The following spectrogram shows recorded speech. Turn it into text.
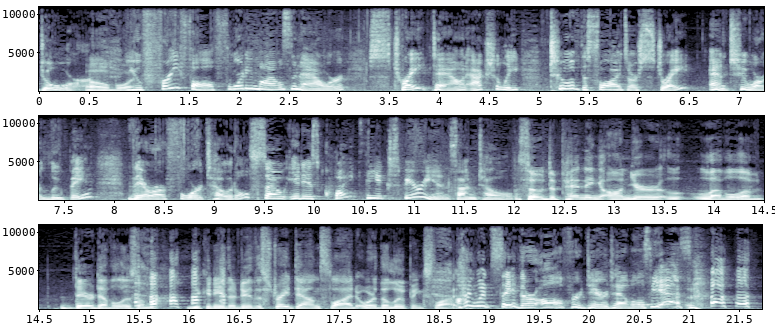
door. Oh, boy. You free fall 40 miles an hour straight down. Actually, two of the slides are straight and two are looping. There are four total, so it is quite the experience, I'm told. So depending on your level of daredevilism, you can either do the straight down slide or the looping slide. I would say they're all for daredevils, yes.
